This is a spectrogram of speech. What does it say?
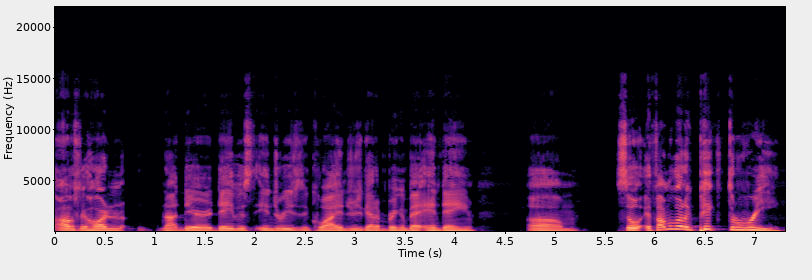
obviously Harden not there, Davis injuries and Kawhi injuries, got to bring him back, and Dame. Um. So if I'm going to pick three,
